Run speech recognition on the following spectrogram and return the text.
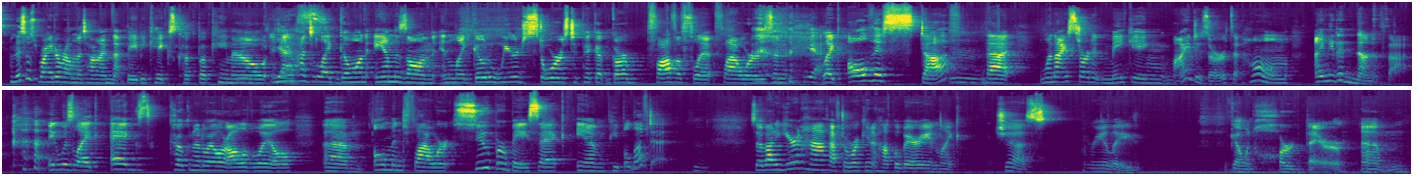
And this was right around the time that Baby Cakes cookbook came mm, out, and you had to like go on Amazon and like go to weird stores to pick up garfava flip flours and Yeah. like all this stuff mm. that when I started making my desserts at home, I needed none of that. it was like eggs, coconut oil or olive oil, um, almond flour, super basic, and people loved it. So about a year and a half after working at Huckleberry and like just really going hard there, um,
